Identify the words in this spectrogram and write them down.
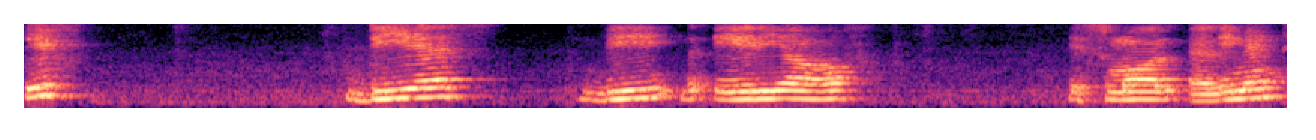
if ds be the area of a small element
